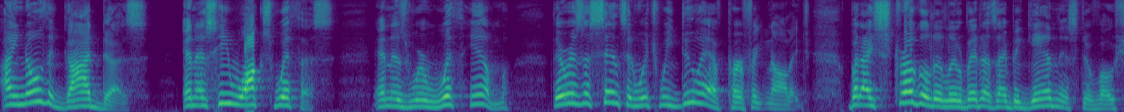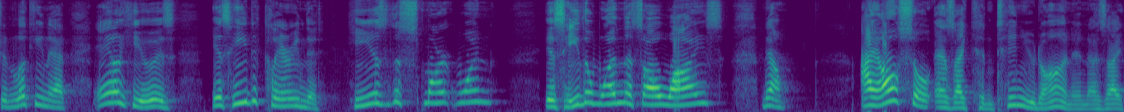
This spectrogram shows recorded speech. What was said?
I know that God does. And as he walks with us, and as we're with him, there is a sense in which we do have perfect knowledge. But I struggled a little bit as I began this devotion looking at Elihu. Is, is he declaring that he is the smart one? Is he the one that's all wise? Now, I also, as I continued on and as I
